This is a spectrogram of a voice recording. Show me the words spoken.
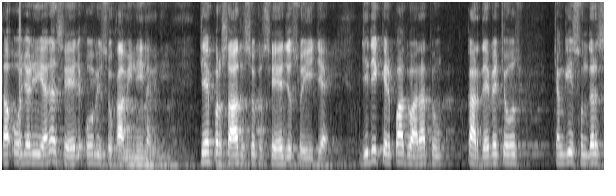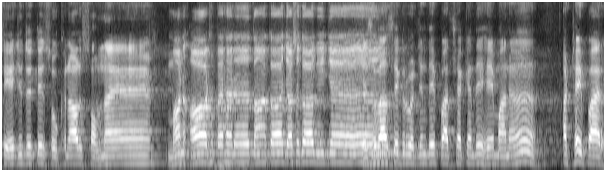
ਤਾਂ ਉਹ ਜਿਹੜੀ ਹੈ ਨਾ ਸੇਜ, ਉਹ ਵੀ ਸੁਖਾਵੀ ਨਹੀਂ ਲੱਗਦੀ। ਜੇ ਪ੍ਰਸਾਦ ਸੁਖ ਸੇਜ ਸੁਈਜੈ ਜਿਹਦੀ ਕਿਰਪਾ ਦੁਆਰਾ ਤੂੰ ਘਰ ਦੇ ਵਿੱਚ ਉਸ ਚੰਗੀ ਸੁੰਦਰ ਸੇਜ ਦੇ ਉੱਤੇ ਸੁੱਖ ਨਾਲ ਸੌਣਾ ਹੈ। ਮਨ ਆਠ ਪਹਿਰ ਤਾਂ ਕਾ ਜਸ ਗਾਵੀਜੈ ਇਸ ਵਾਸਤੇ ਗੁਰੂ ਅਰਜਨ ਦੇਵ ਪਾਤਸ਼ਾਹ ਕਹਿੰਦੇ ਹੈ ਮਨ ਅਠੇ ਪੈਰ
